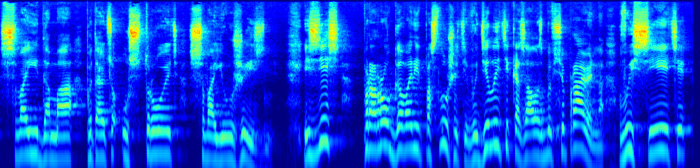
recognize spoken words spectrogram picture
свои дома, пытаются устроить свою жизнь. И здесь пророк говорит, послушайте, вы делаете, казалось бы, все правильно. Вы сеете,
